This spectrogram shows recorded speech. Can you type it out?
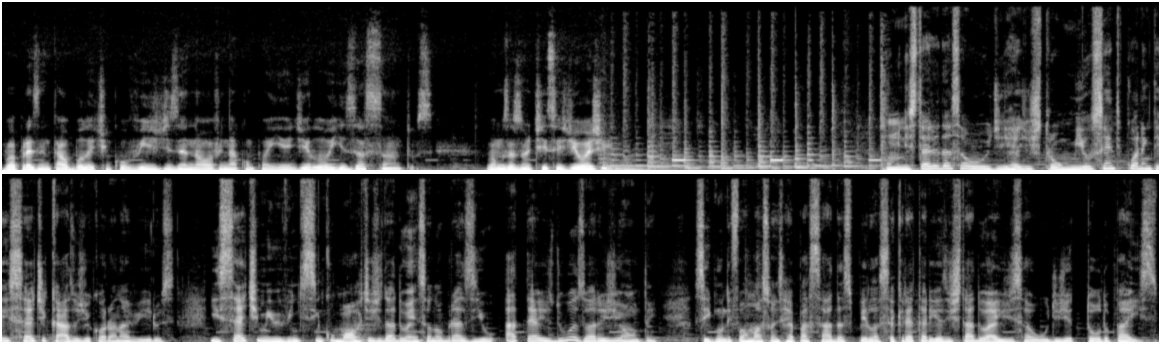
vou apresentar o boletim Covid-19 na companhia de Heloísa Santos. Vamos às notícias de hoje? O Ministério da Saúde registrou 1.147 casos de coronavírus e 7.025 mortes da doença no Brasil até as duas horas de ontem, segundo informações repassadas pelas secretarias estaduais de saúde de todo o país.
